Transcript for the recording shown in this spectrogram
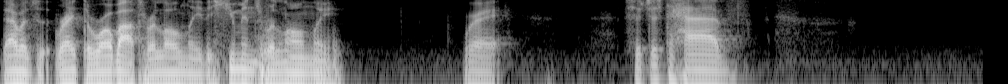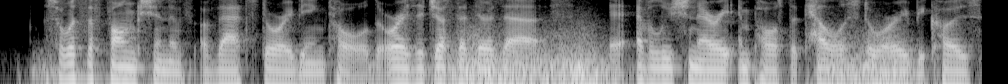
That was right. The robots were lonely. The humans were lonely. Right. So just to have. So what's the function of, of that story being told, or is it just that there's a evolutionary impulse to tell a story because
